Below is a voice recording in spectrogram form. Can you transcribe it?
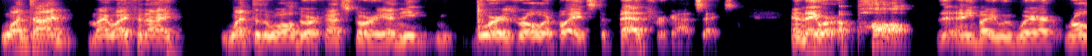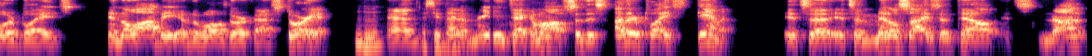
one time, my wife and I went to the Waldorf Astoria, and he wore his rollerblades to bed, for God's sakes. And they were appalled that anybody would wear rollerblades in the lobby of the Waldorf Astoria. Mm-hmm. And I see that. You know, made him take them off. So this other place, damn it, it's a it's a middle sized hotel. It's not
